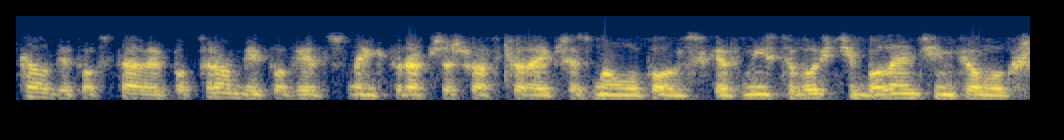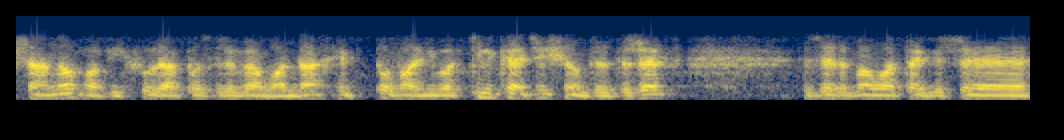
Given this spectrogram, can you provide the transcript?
szkody powstały po trąbie powietrznej, która przeszła wczoraj przez Małopolskę. W miejscowości Bolęcin koło Chrzanowa wichura pozrywała dachy, powaliła kilkadziesiąt drzew, zerwała także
